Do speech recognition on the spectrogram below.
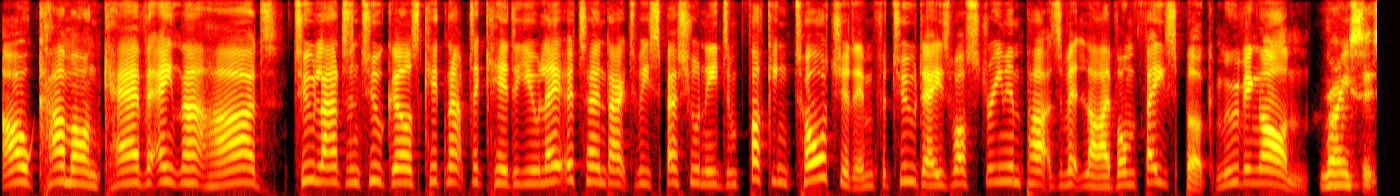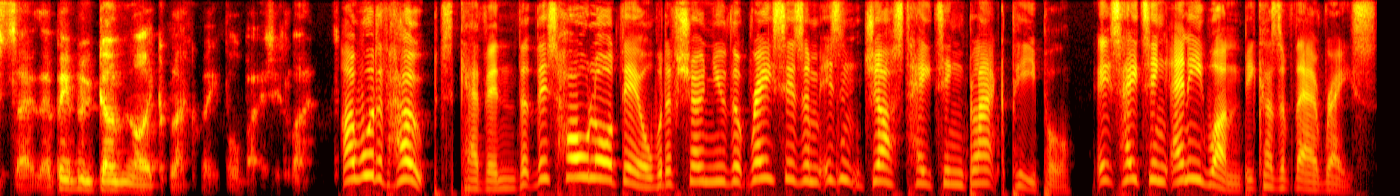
Oh, come on, Kev, it ain't that hard. Two lads and two girls kidnapped a kid who later turned out to be special needs and fucking tortured him for two days while streaming parts of it live on Facebook. Moving on. Racists out there, people who don't like black people, basically. I would have hoped, Kevin, that this whole ordeal would have shown you that racism isn't just hating black people. It's hating anyone because of their race.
